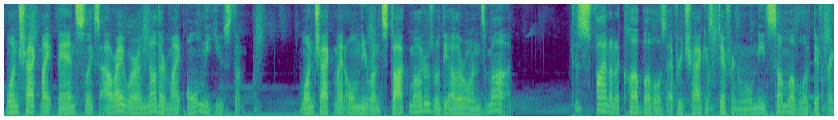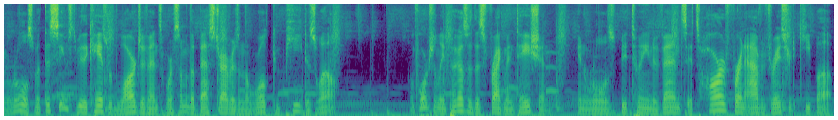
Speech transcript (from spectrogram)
One track might ban slicks outright where another might only use them. One track might only run stock motors where the other one's mod. This is fine on a club level as every track is different and will need some level of differing rules, but this seems to be the case with large events where some of the best drivers in the world compete as well. Unfortunately, because of this fragmentation in rules between events, it's hard for an average racer to keep up,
